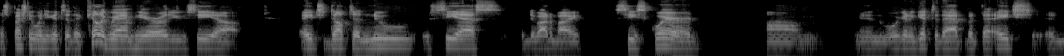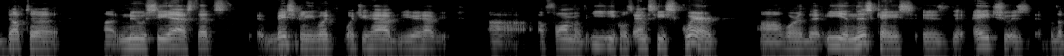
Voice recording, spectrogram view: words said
especially when you get to the kilogram here, you see uh, H delta nu CS divided by C squared. Um, and we're going to get to that, but the H delta uh, nu CS, that's basically what, what you have. You have uh, a form of E equals mc squared, uh, where the E in this case is the H is the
